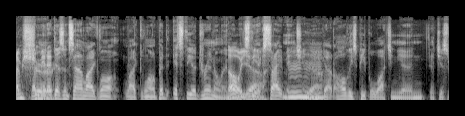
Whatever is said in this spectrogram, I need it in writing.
I'm sure. I mean, it doesn't sound like long, like long, but it's the adrenaline. Oh, it's yeah. the excitement. You, know, Mm-hmm. you got all these people watching you, and it just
